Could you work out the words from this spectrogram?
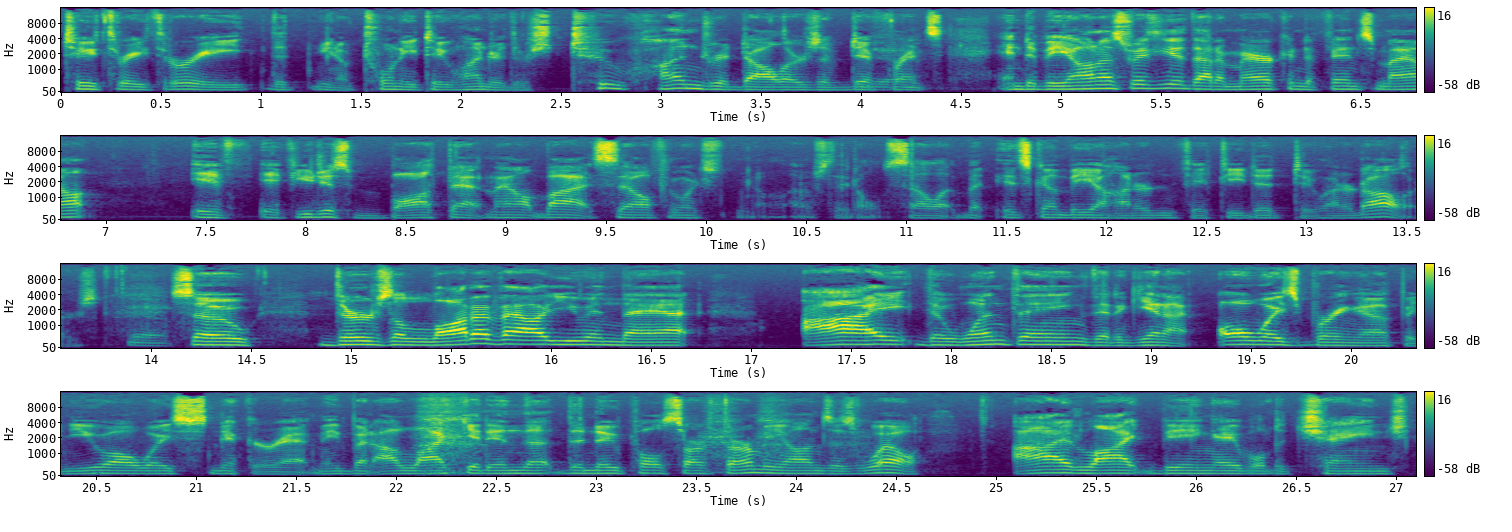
two three three the you know twenty two hundred. There's two hundred dollars of difference. And to be honest with you, that American Defense mount, if if you just bought that mount by itself, in which you know obviously they don't sell it, but it's going to be 150 to 200 dollars. Yeah. So there's a lot of value in that. I the one thing that again I always bring up, and you always snicker at me, but I like it in the the new Pulsar Thermions as well. I like being able to change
